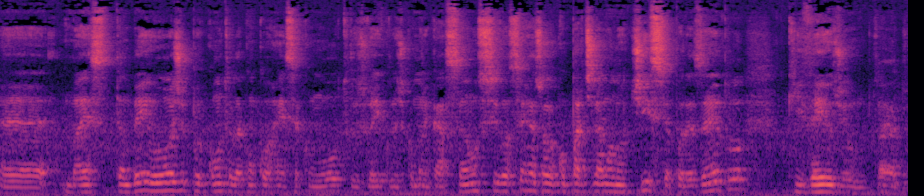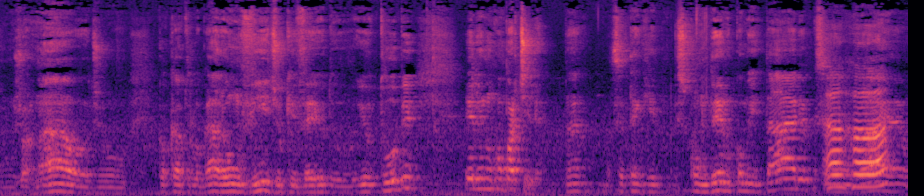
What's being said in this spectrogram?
é, mas também hoje, por conta da concorrência com outros veículos de comunicação, se você resolve compartilhar uma notícia, por exemplo, que veio de um, de um jornal, de um, qualquer outro lugar, ou um vídeo que veio do YouTube, ele não compartilha. Né? Você tem que esconder no comentário. Que uhum. vai, é, é...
